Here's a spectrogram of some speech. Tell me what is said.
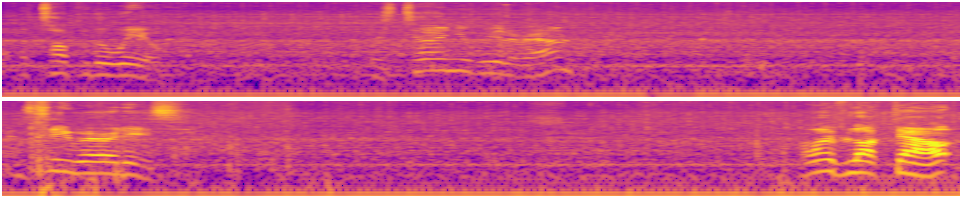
at the top of the wheel. Just turn your wheel around and see where it is. I've lucked out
